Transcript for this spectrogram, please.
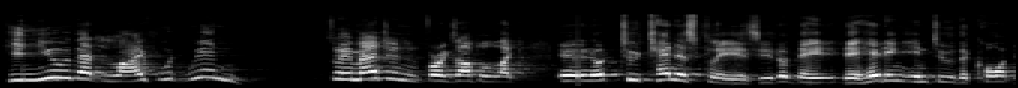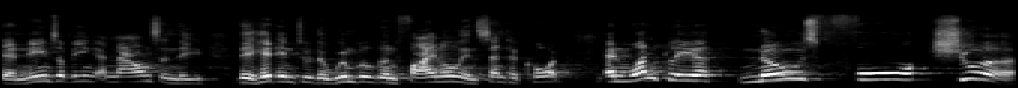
He knew that life would win. So imagine, for example, like you know, two tennis players, you know, they, they're heading into the court, their names are being announced, and they, they head into the Wimbledon final in center court. And one player knows for sure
